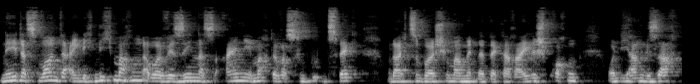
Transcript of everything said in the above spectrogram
nee, das wollen wir eigentlich nicht machen, aber wir sehen das ein, ihr macht da was für einen guten Zweck. Und da habe ich zum Beispiel mal mit einer Bäckerei gesprochen und die haben gesagt,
